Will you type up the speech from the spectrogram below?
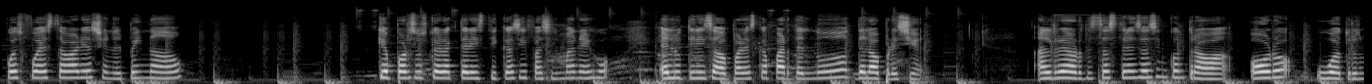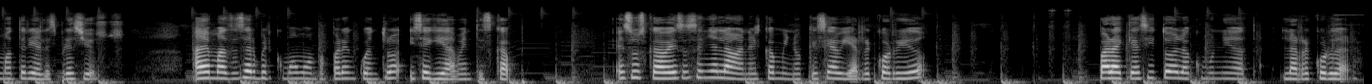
pues fue esta variación el peinado que por sus características y fácil manejo, el utilizado para escapar del nudo de la opresión. Alrededor de estas trenzas se encontraba oro u otros materiales preciosos, además de servir como mapa para encuentro y seguidamente escape. En sus cabezas señalaban el camino que se había recorrido para que así toda la comunidad la recordara.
